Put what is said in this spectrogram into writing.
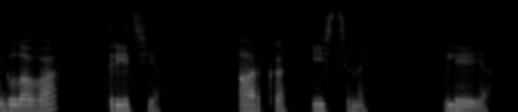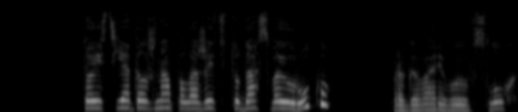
Глава третья. Арка истины. Лея. «То есть я должна положить туда свою руку?» Проговариваю вслух,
